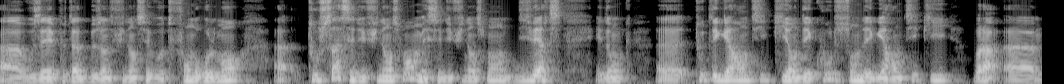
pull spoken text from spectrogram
euh, vous avez peut-être besoin de financer votre fonds de roulement. Euh, tout ça, c'est du financement, mais c'est du financement divers. Et donc, toutes les garanties qui en découlent sont des garanties qui, voilà,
